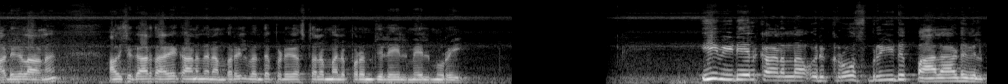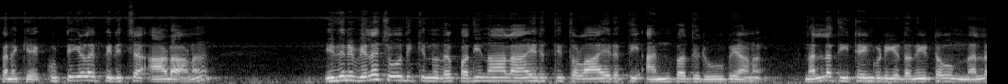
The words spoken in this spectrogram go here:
ആടുകളാണ്. ആവശ്യക്കാർ താഴെ കാണുന്ന നമ്പറിൽ ബന്ധപ്പെടുക. സ്ഥലം മലപ്പുറം ജില്ലയിൽ മേൽമുറി. ഈ വീഡിയോയിൽ കാണുന്ന ഒരു ക്രോസ് ബ്രീഡ് പാലാട് വിൽപ്പനയ്ക്ക് കുട്ടികളെ പിരിച്ച ആടാണ്. ഇതിന് വില ചോദിക്കുന്നത് പതിനാലായിരത്തി തൊള്ളായിരത്തി അൻപത് രൂപയാണ്. നല്ല തീറ്റയും കൂടി ഇടനീട്ടവും നല്ല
